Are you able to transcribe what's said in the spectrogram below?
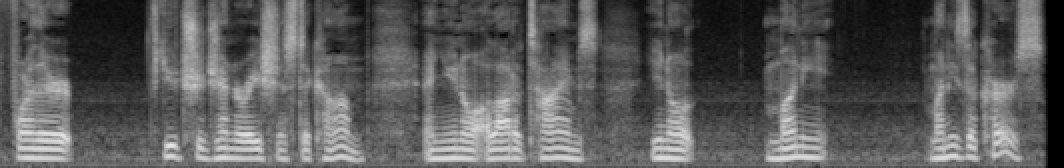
for their future generations to come. And you know, a lot of times, you know, money money's a curse.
